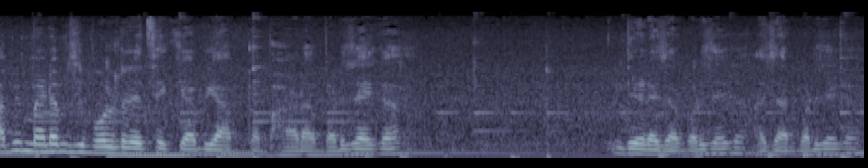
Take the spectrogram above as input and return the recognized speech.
अभी मैडम जी बोल रहे थे कि अभी आपका भाड़ा बढ़ जाएगा। डेढ़ हज़ार बढ़ जाएगा, हज़ार बढ़ जाएगा।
